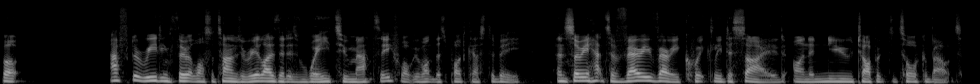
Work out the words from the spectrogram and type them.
but after reading through it lots of times, we realized that it's way too mathy for what we want this podcast to be. And so we had to very, very quickly decide on a new topic to talk about.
